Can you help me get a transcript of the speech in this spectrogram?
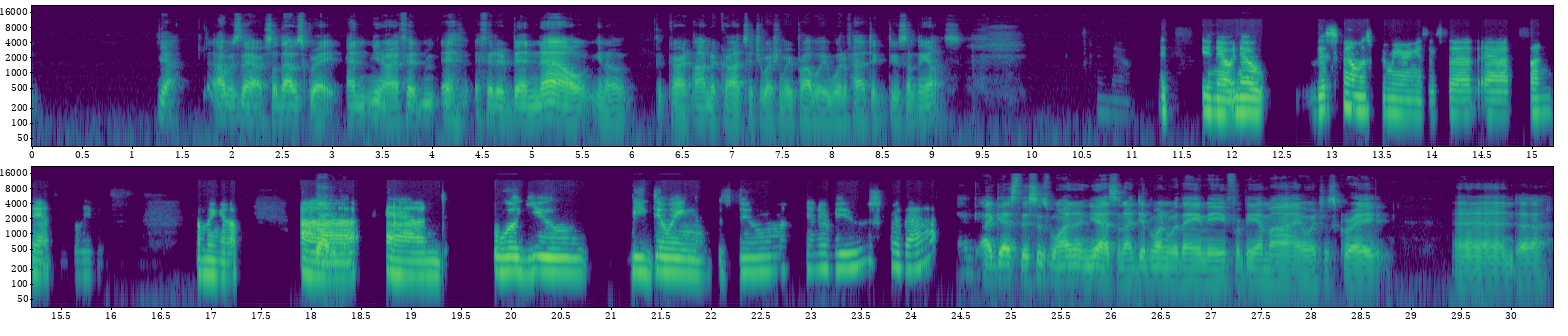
yeah, I was there, so that was great. And you know, if it if, if it had been now, you know, the current Omicron situation, we probably would have had to do something else. It's you know, no, this film is premiering, as I said, at Sundance I believe it's coming up. Uh, and will you be doing Zoom interviews for that? I guess this is one, and yes, and I did one with Amy for BMI, which was great. And uh,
